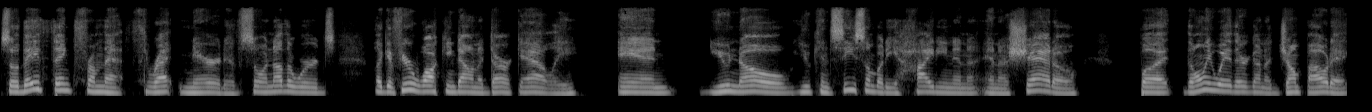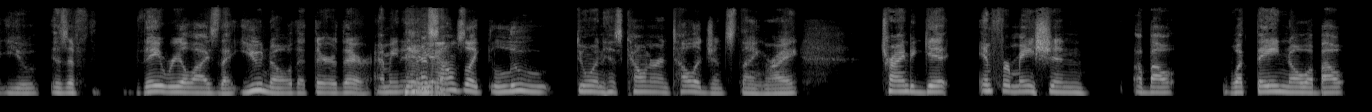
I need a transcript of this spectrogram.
So they think from that threat narrative. So in other words like if you're walking down a dark alley and you know you can see somebody hiding in a in a shadow but the only way they're going to jump out at you is if they realize that you know that they're there. I mean, and yeah, that yeah. sounds like Lou doing his counterintelligence thing, right? Trying to get information about what they know about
